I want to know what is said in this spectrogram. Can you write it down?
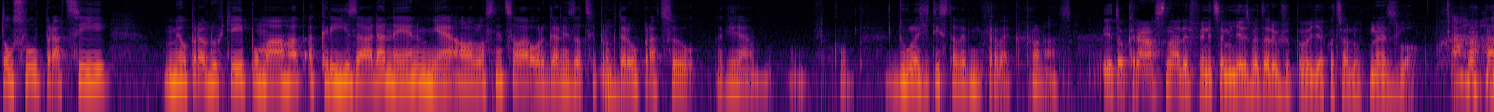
tou svou prací mi opravdu chtějí pomáhat a kryjí záda nejen mě, ale vlastně celé organizaci, pro hmm. kterou pracuju. Takže jako důležitý stavební prvek pro nás je to krásná definice. Měli jsme tady už odpověď jako třeba nutné zlo. Aha,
